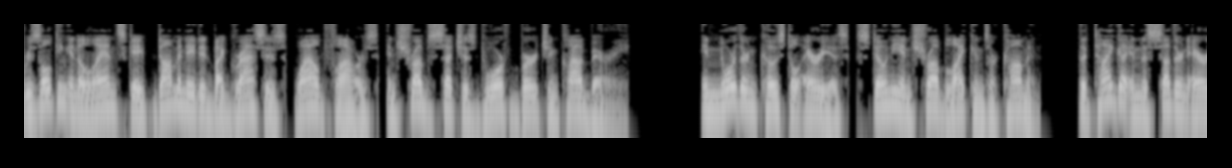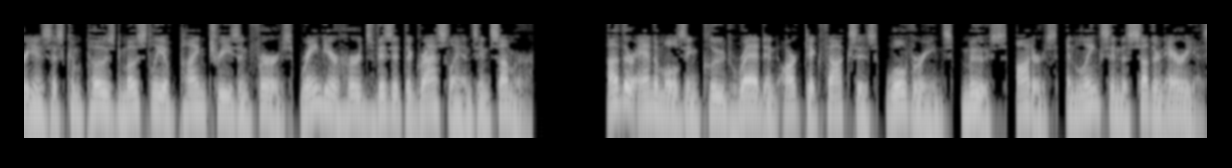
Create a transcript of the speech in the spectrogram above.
resulting in a landscape dominated by grasses, wildflowers, and shrubs such as dwarf birch and cloudberry. In northern coastal areas, stony and shrub lichens are common. The taiga in the southern areas is composed mostly of pine trees and firs. Reindeer herds visit the grasslands in summer. Other animals include red and arctic foxes, wolverines, moose, otters, and lynx in the southern areas.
